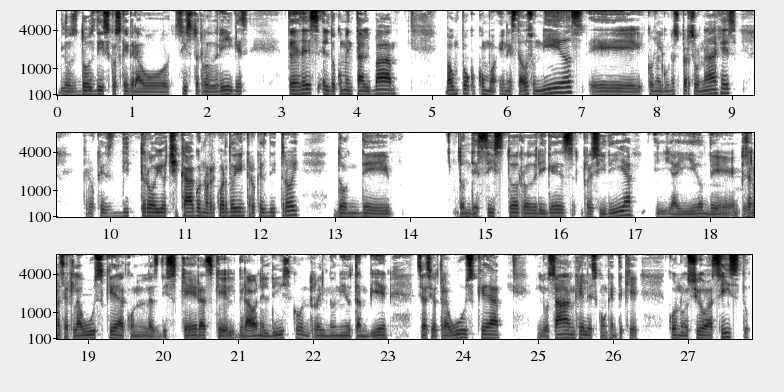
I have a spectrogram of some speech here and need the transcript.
los dos discos que grabó Sisto Rodríguez. Entonces el documental va, va un poco como en Estados Unidos, eh, con algunos personajes, creo que es Detroit o Chicago, no recuerdo bien, creo que es Detroit, donde, donde Sisto Rodríguez residía y ahí donde empiezan a hacer la búsqueda con las disqueras que graban el disco, en Reino Unido también se hace otra búsqueda, en Los Ángeles con gente que conoció a Sisto.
